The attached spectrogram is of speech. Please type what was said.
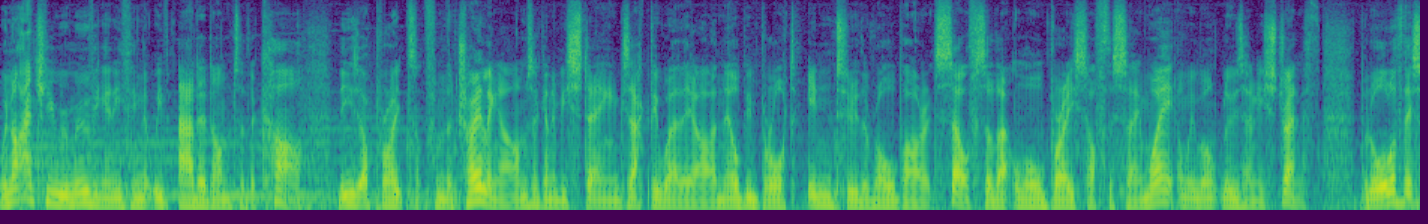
We're not actually removing anything that we've added onto the car. These uprights from the trailing arms are going to be staying exactly where they are and they'll be brought into the roll bar itself so that will all brace off the same way and we won't lose any strength. But all of this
